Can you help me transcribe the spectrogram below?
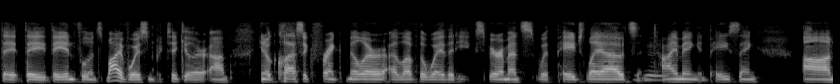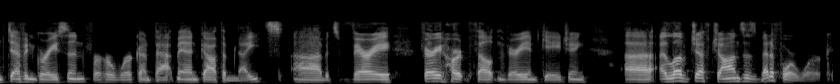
they they they influence my voice in particular. Um, you know, classic Frank Miller. I love the way that he experiments with page layouts and Mhm. timing and pacing. Um, Devin Grayson for her work on Batman Gotham Knights. Um, it's very very heartfelt and very engaging. Uh, I love Geoff Johns' metaphor work.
